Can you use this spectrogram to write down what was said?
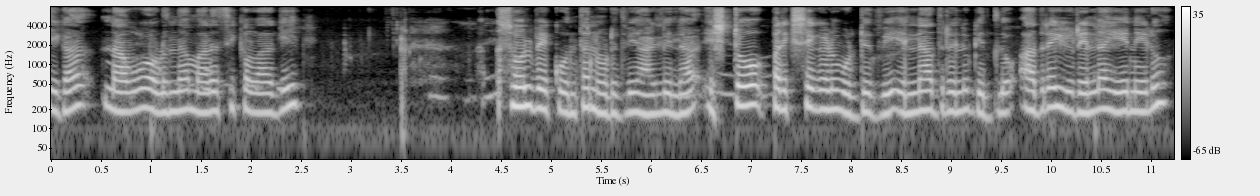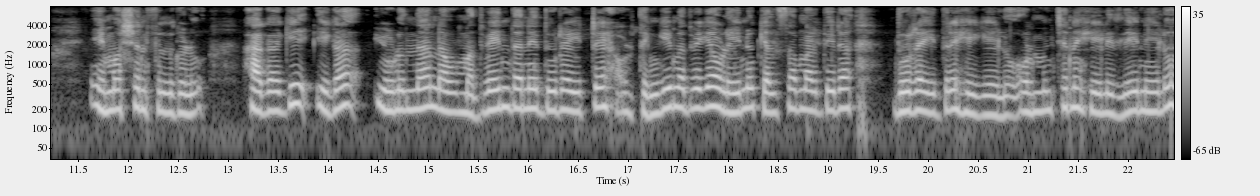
ಈಗ ನಾವು ಅವಳನ್ನ ಮಾನಸಿಕವಾಗಿ ಸೋಲ್ಬೇಕು ಅಂತ ನೋಡಿದ್ವಿ. ಆಗಲಿಲ್ಲ. ಎಷ್ಟೋ ಪರೀಕ್ಷೆಗಳು ಒಡ್ಡಿದ್ವಿ. ಎಲ್ಲದರಲ್ಲೂ ಗೆದ್ದಲು ಆದರೆ ಇವರೆಲ್ಲ ಏನು ಹೇಳು ಎಮೋಷನ್ ಫುಲ್ಗಳು ಹಾಗಾಗಿ ಈಗ ಇವಳನ್ನ ನಾವು ಮದುವೆಯಿಂದನೇ ದೂರ ಇಟ್ಟರೆ ಅವಳು ತಂಗಿ ಮದುವೆಗೆ ಏನೂ ಕೆಲಸ ಮಾಡ್ದಿರ ದೂರ ಇದ್ದರೆ ಹೇಗೆ ಹೇಳು? ಅವಳು ಮುಂಚೆನೇ ಹೇಳಿದ್ಲು, ಏನು ಹೇಳು?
